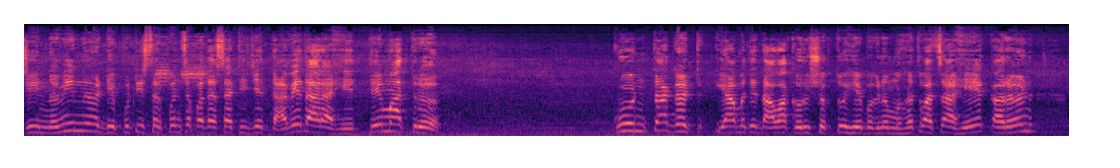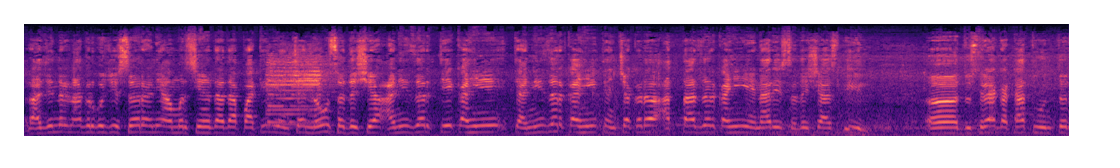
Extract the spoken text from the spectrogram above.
जे नवीन डेप्युटी सरपंच पदासाठी जे दावेदार आहेत ते मात्र कोणता गट यामध्ये दावा करू शकतो हे बघणं महत्वाचं आहे. कारण राजेंद्र नागरगोजे सर आणि अमरसिंहदादा पाटील यांच्या नऊ सदस्य आणि जर ते काही त्यांनी जर काही त्यांच्याकडं आत्ता जर काही येणारे सदस्य असतील दुसऱ्या गटातून तर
